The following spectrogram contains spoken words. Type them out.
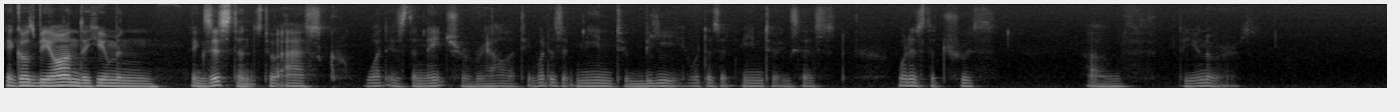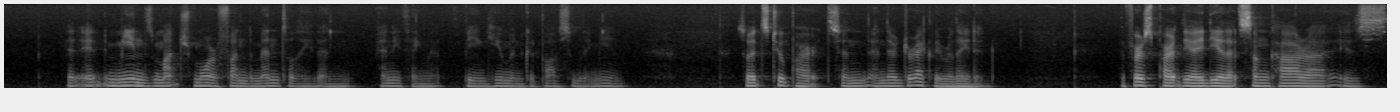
It goes beyond the human existence to ask what is the nature of reality? What does it mean to be? What does it mean to exist? What is the truth of the universe? It, it means much more fundamentally than anything that being human could possibly mean. So it's two parts, and, and they're directly related. The first part, the idea that sankhara is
